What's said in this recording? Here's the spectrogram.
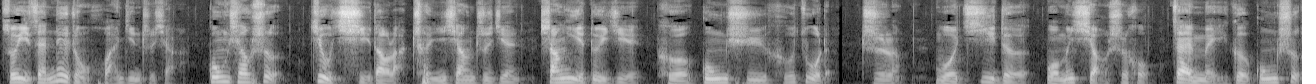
所以在那种环境之下，供销社就起到了城乡之间商业对接和供需合作的职能。我记得我们小时候在每个公社。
